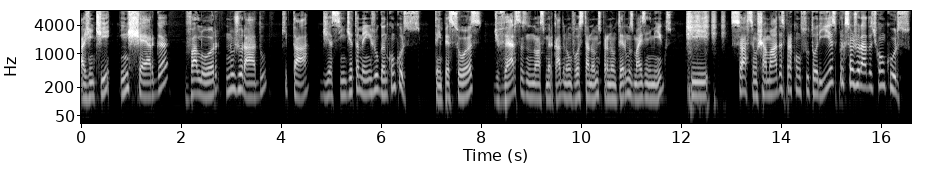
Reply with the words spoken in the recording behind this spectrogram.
a gente enxerga valor no jurado que tá dia sim, dia também julgando concursos. Tem pessoas diversas no nosso mercado, não vou citar nomes para não termos mais inimigos, que são chamadas para consultorias porque são juradas de concurso.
